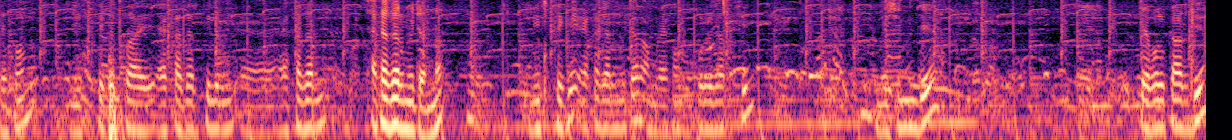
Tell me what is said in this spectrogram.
দেখুন, নিচ থেকে প্রায় এক হাজার কিলোমিটার এক হাজার এক হাজার মিটার না? নিচ থেকে এক হাজার মিটার আমরা এখন উপরে যাচ্ছি। মেশিন দিয়ে, কেবল কার দিয়ে।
